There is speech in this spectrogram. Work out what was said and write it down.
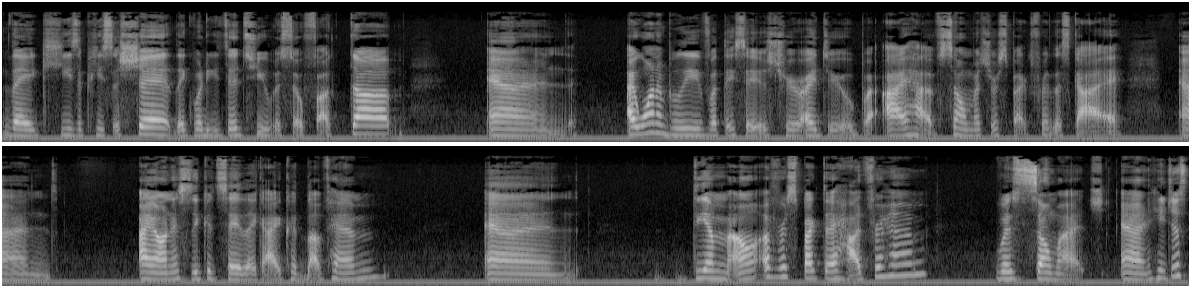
like he's a piece of shit, like what he did to you was so fucked up and I want to believe what they say is true. I do, but I have so much respect for this guy. And I honestly could say, like, I could love him. And the amount of respect I had for him was so much. And he just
